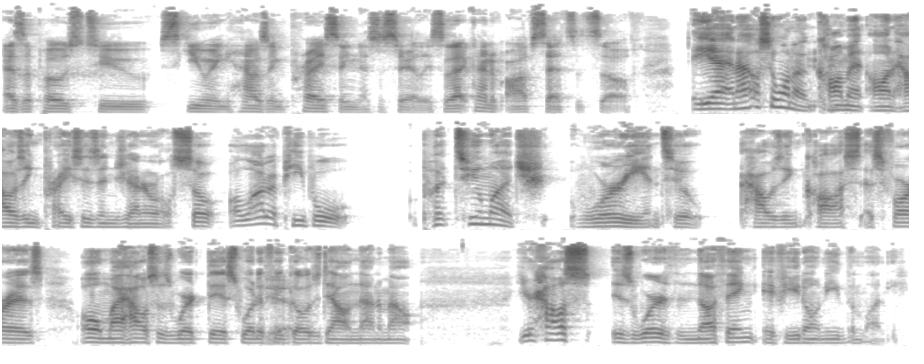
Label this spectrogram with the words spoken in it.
as opposed to skewing housing pricing necessarily. So that kind of offsets itself. Yeah, and I also want to comment on housing prices in general. So, a lot of people put too much worry into housing costs as far as, oh, my house is worth this. What if Yeah. it goes down that amount? Your house is worth nothing if you don't need the money.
